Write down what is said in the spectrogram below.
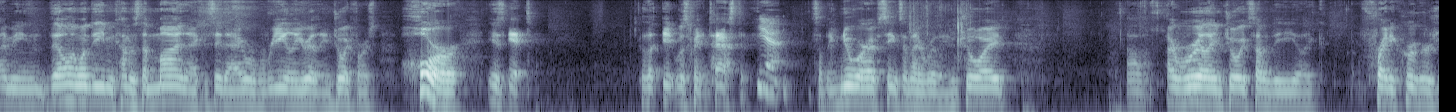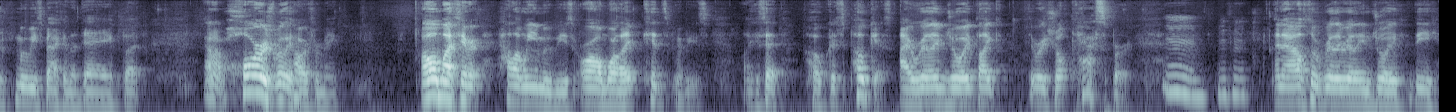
I mean, the only one that even comes to mind that I can say that I really, really enjoyed first horror is it. 'Cause It was fantastic. Yeah. Something newer I've seen, something I really enjoyed. Uh, I really enjoyed some of the like Freddy Krueger's movies back in the day, but I don't know. Horror is really hard for me. All my favorite Halloween movies are all more like kids movies. Like I said, Hocus Pocus. I really enjoyed like the original Casper. Mm, hmm And I also really, really enjoy the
